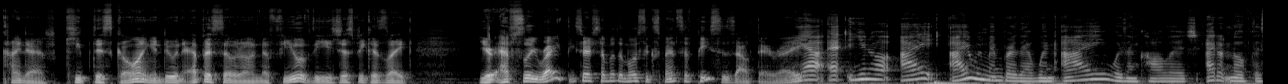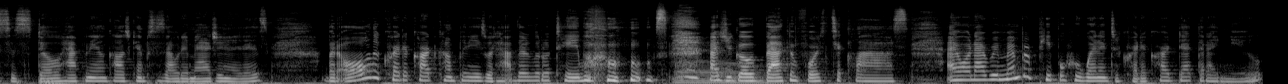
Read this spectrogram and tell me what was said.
kind of keep this going and do an episode on a few of these just because, like, you're absolutely right. These are some of the most expensive pieces out there, right? Yeah, eh, you know, I I remember that when I was in college. I don't know if this is still happening on college campuses. I would imagine it is, but all the credit card companies would have their little tables oh. as you go back and forth to class. And when I remember people who went into credit card debt that I knew,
